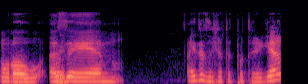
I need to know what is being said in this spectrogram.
וואו, אז אמ, היית צריך לתת פה טריגר?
